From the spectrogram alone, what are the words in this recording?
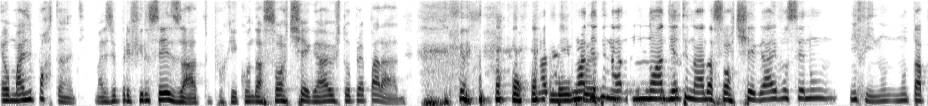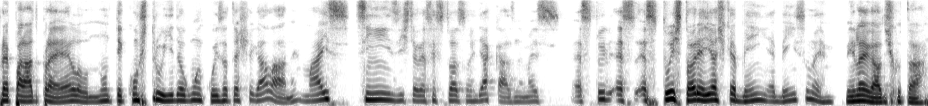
é o mais importante, mas eu prefiro ser exato, porque quando a sorte chegar, eu estou preparado. não, adianta nada, não adianta nada a sorte chegar e você não, enfim, não, não tá preparado para ela, ou não ter construído alguma coisa até chegar lá, né? Mas sim, existem essas situações de acaso, né? Mas essa, essa, essa tua história aí acho que é bem, é bem isso mesmo. Bem legal de escutar.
